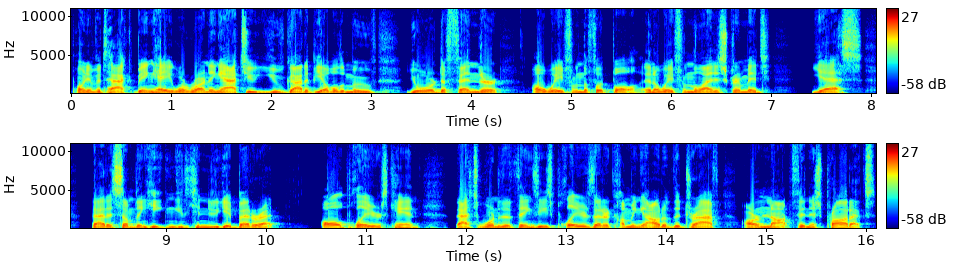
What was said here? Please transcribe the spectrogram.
Point of attack being, hey, we're running at you. You've got to be able to move your defender away from the football and away from the line of scrimmage. Yes, that is something he can continue to get better at. All players can. That's one of the things. These players that are coming out of the draft are not finished products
